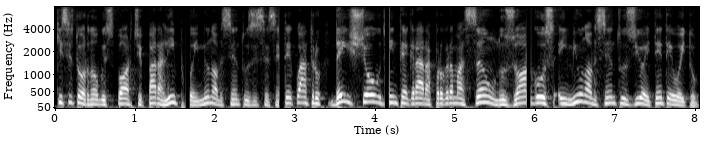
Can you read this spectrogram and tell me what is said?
que se tornou o esporte paralímpico em 19 1964, deixou de integrar a programação nos Jogos em 1988.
